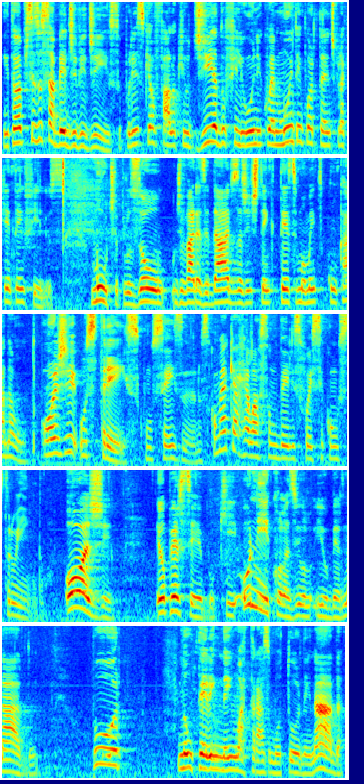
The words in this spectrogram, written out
Então eu preciso saber dividir isso. Por isso que eu falo que o dia do filho único é muito importante para quem tem filhos múltiplos ou de várias idades. A gente tem que ter esse momento com cada um. Hoje, os três, com seis anos, como é que a relação deles foi se construindo? Hoje, eu percebo que o Nicolas e o, e o Bernardo, por não terem nenhum atraso motor nem nada,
